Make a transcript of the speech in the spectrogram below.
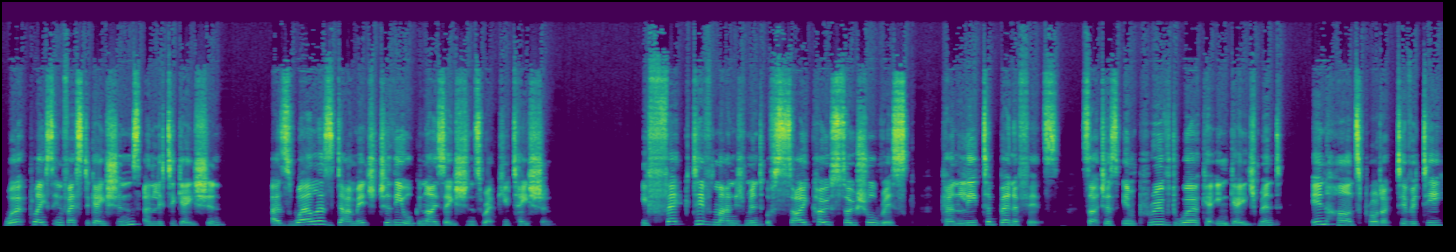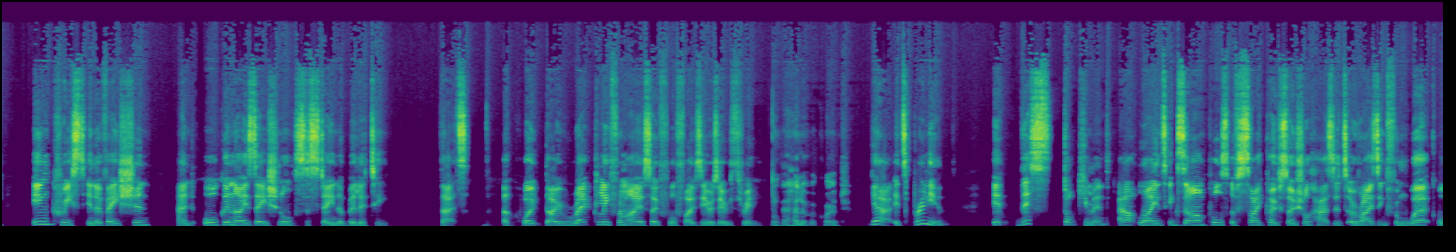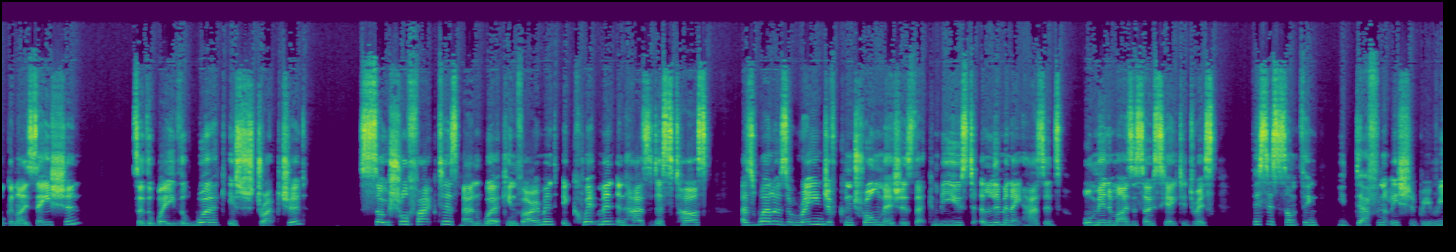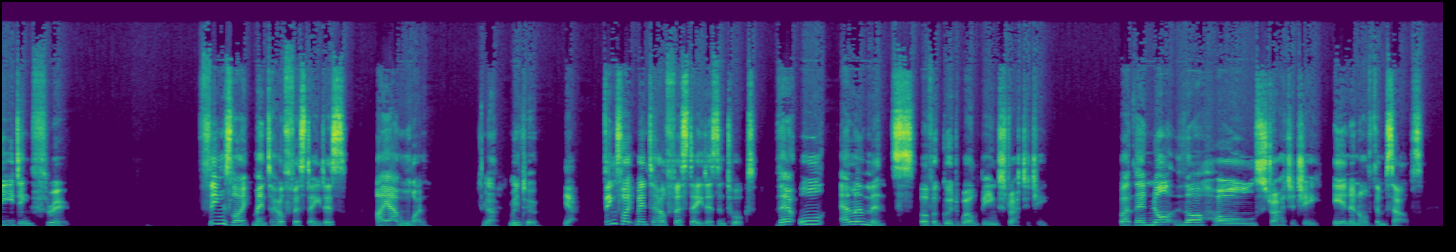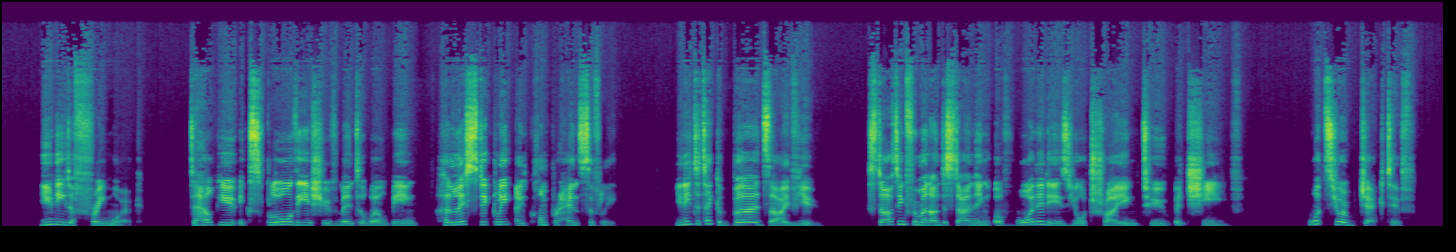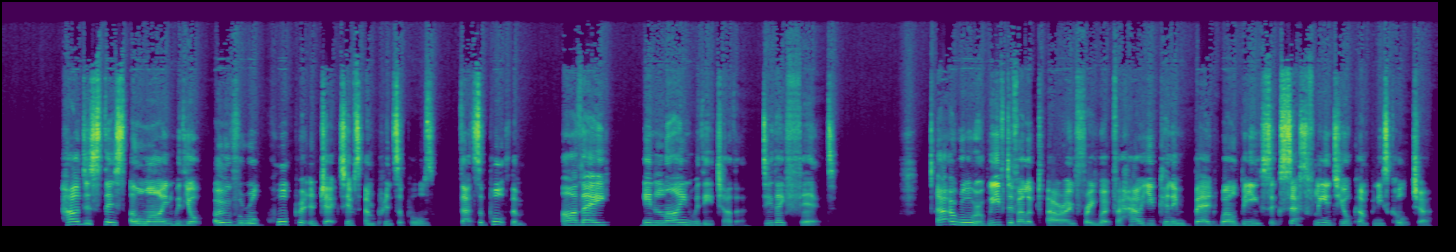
workplace investigations and litigation, as well as damage to the organization's reputation. Effective management of psychosocial risk can lead to benefits such as improved worker engagement, enhanced productivity, increased innovation, and organizational sustainability. That's a quote directly from ISO 45003. Okay, hell of a quote. Yeah, it's brilliant. It, this document outlines examples of psychosocial hazards arising from work organization. So the way the work is structured, social factors and work environment, equipment and hazardous tasks, as well as a range of control measures that can be used to eliminate hazards or minimize associated risk. This is something you definitely should be reading through. Things like mental health first aiders. I am one. Yeah, me too. Yeah. Things like mental health first aiders and talks. They're all elements of a good well-being strategy, but they're not the whole strategy in and of themselves. You need a framework to help you explore the issue of mental well-being holistically and comprehensively. You need to take a bird's eye view, starting from an understanding of what it is you're trying to achieve. What's your objective? How does this align with your overall corporate objectives and principles that support them? Are they in line with each other? Do they fit? At Aurora, we've developed our own framework for how you can embed well-being successfully into your company's culture.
